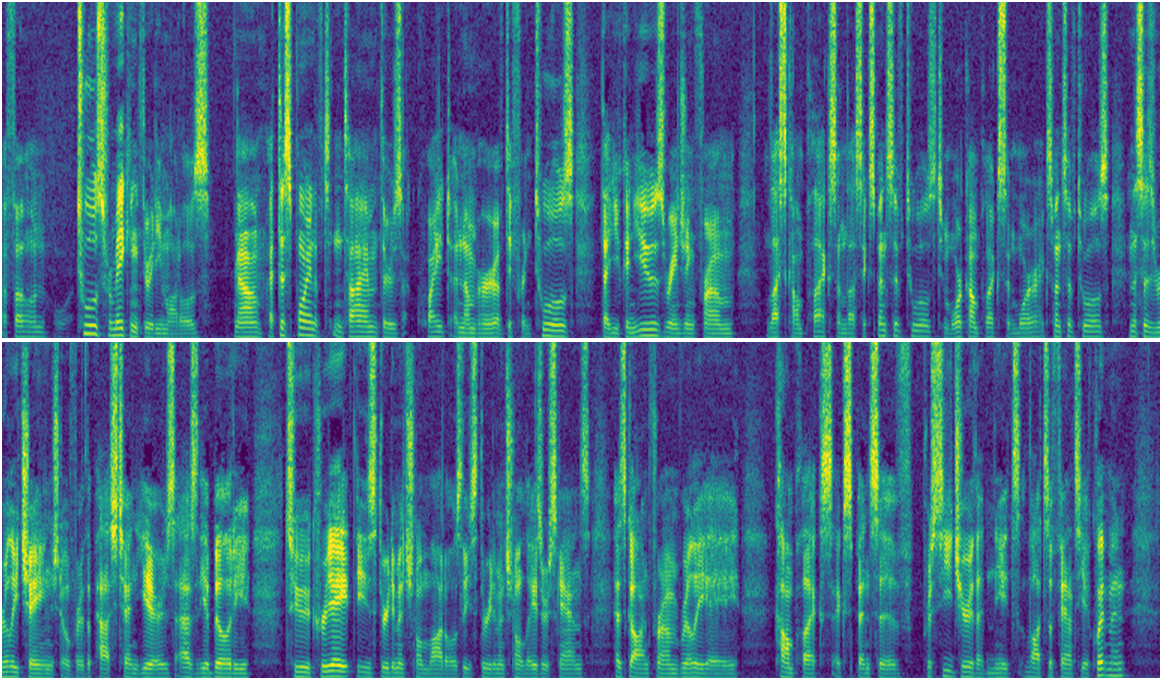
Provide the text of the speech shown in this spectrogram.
a phone or tools for making 3D models. Now, at this point in time, there's quite a number of different tools that you can use, ranging from less complex and less expensive tools to more complex and more expensive tools. And this has really changed over the past 10 years as the ability to create these three dimensional models, these three dimensional laser scans, has gone from really a complex, expensive procedure that needs lots of fancy equipment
